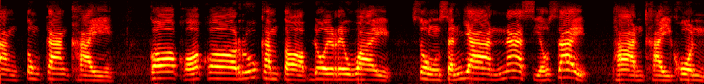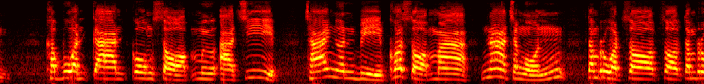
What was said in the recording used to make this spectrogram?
างตรงกลางไข่กขอคอรู้คำตอบโดยเร็วไว ส่งสัญญาณหน้าเสียวไส้ผ่านไข่คน ขบวนการโกงสอบมืออาชีพ ใช้เงินบีบข้อสอบมาหน้าชงนตำรวจสอบสอบตำร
